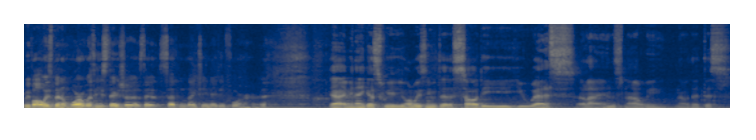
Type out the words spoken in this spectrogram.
We've always been at war with East Asia, as they said in 1984. Yeah, I mean, I guess we always knew the Saudi-U.S. alliance. Now we know that this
